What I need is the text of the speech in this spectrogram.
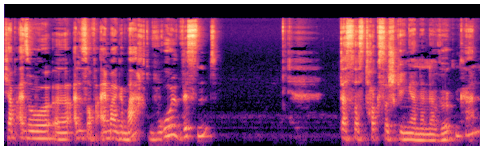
ich habe also äh, alles auf einmal gemacht, wohl wissend, dass das toxisch gegeneinander wirken kann.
